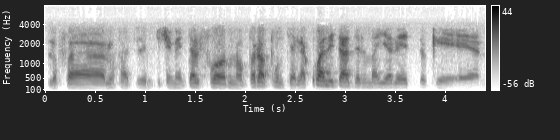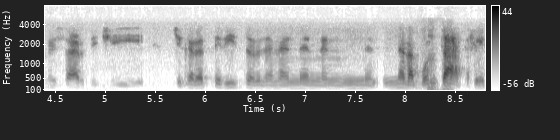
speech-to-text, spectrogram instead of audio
lo, fa, lo fa semplicemente al forno, però appunto è la qualità del maialetto che eh, a noi sardi ci, ci caratterizza nel- nel- nel- nella bontà, perché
